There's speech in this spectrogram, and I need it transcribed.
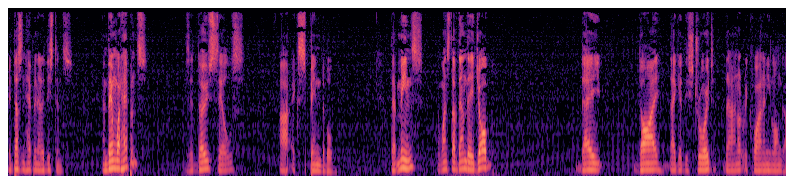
It doesn't happen at a distance. And then what happens is that those cells are expendable. That means that once they've done their job, they die, they get destroyed, they are not required any longer.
